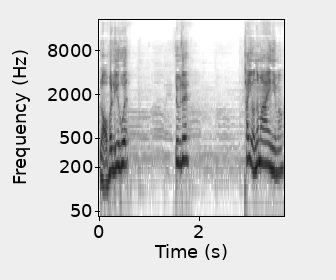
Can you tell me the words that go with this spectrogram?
老婆离婚，对不对？他有那么爱你吗？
